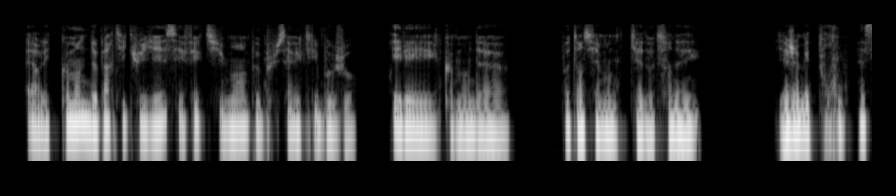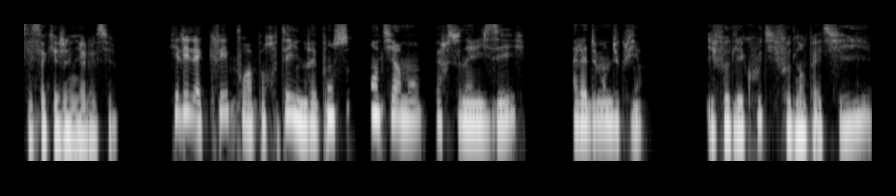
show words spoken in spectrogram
Alors les commandes de particuliers, c'est effectivement un peu plus avec les beaux jours. Et les commandes euh, potentiellement de cadeaux de fin d'année. Il n'y a jamais de trou, c'est ça qui est génial aussi. Quelle est la clé pour apporter une réponse entièrement personnalisée à la demande du client? Il faut de l'écoute, il faut de l'empathie,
